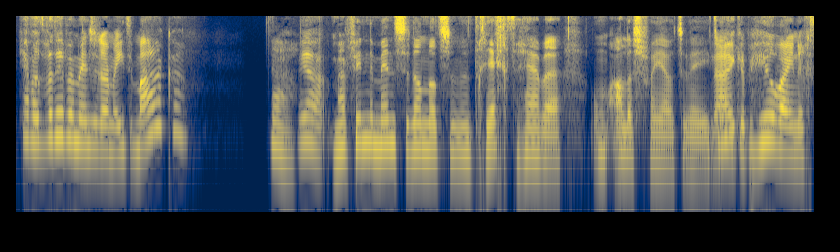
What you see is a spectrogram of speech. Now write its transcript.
ja, wat, wat hebben mensen daarmee te maken? Ja. Ja. Maar vinden mensen dan dat ze het recht hebben om alles van jou te weten? Nou, ik heb heel weinig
